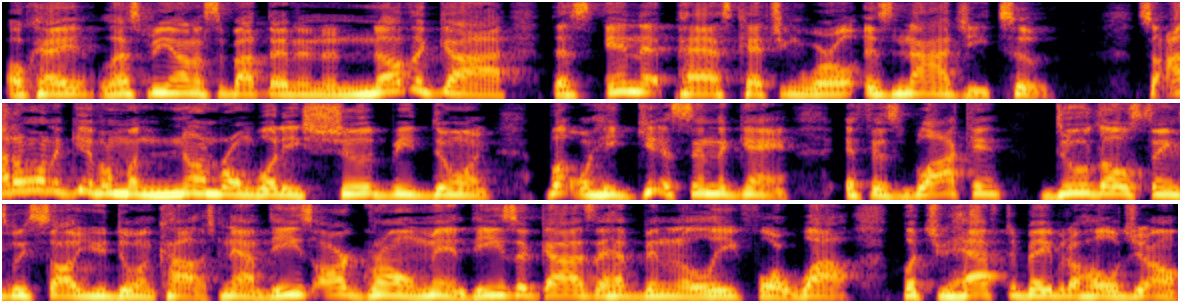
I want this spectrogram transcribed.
Okay, let's be honest about that. And another guy that's in that pass catching world is Najee too. So I don't want to give him a number on what he should be doing. But when he gets in the game, if it's blocking, do those things we saw you do in college. Now, these are grown men. These are guys that have been in the league for a while, but you have to be able to hold your own.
